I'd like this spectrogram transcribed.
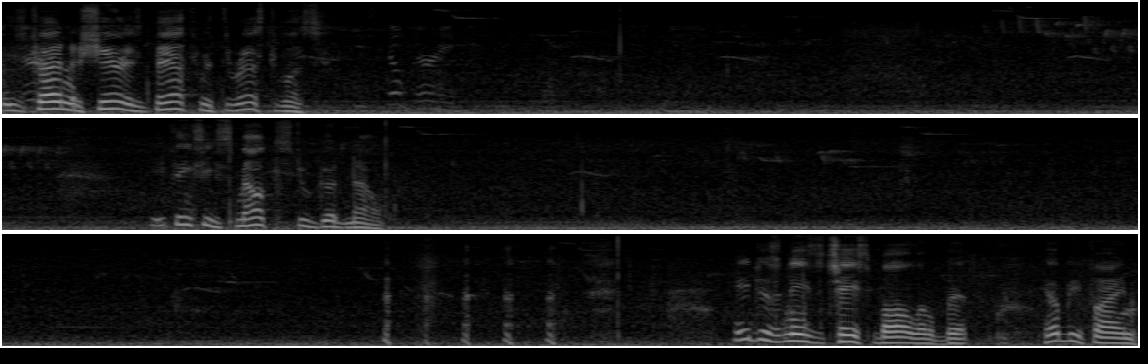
He's trying to share his bath with the rest of us. He thinks he smells too good now. he just needs to chase the ball a little bit. He'll be fine.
